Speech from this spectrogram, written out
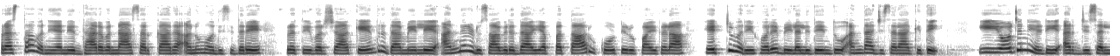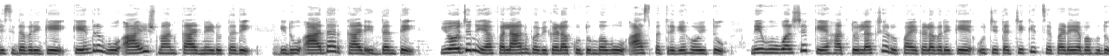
ಪ್ರಸ್ತಾವನೆಯ ನಿರ್ಧಾರವನ್ನು ಸರ್ಕಾರ ಅನುಮೋದಿಸಿದರೆ ಪ್ರತಿ ವರ್ಷ ಕೇಂದ್ರದ ಮೇಲೆ ಹನ್ನೆರಡು ಸಾವಿರದ ಎಪ್ಪತ್ತಾರು ಕೋಟಿ ರೂಪಾಯಿಗಳ ಹೆಚ್ಚುವರಿ ಹೊರೆ ಬೀಳಲಿದೆ ಎಂದು ಅಂದಾಜಿಸಲಾಗಿದೆ. ಈ ಯೋಜನೆಯಡಿ ಅರ್ಜಿ ಸಲ್ಲಿಸಿದವರಿಗೆ ಕೇಂದ್ರವು ಆಯುಷ್ಮಾನ್ ಕಾರ್ಡ್ ನೀಡುತ್ತದೆ. ಇದು ಆಧಾರ್ ಕಾರ್ಡ್ ಇದ್ದಂತೆ ಯೋಜನೆಯ ಫಲಾನುಭವಿಗಳ ಕುಟುಂಬವು ಆಸ್ಪತ್ರೆಗೆ ಹೋಯಿತು. ನೀವು ವರ್ಷಕ್ಕೆ ಹತ್ತು ಲಕ್ಷ ರೂಪಾಯಿಗಳವರೆಗೆ ಉಚಿತ ಚಿಕಿತ್ಸೆ ಪಡೆಯಬಹುದು.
